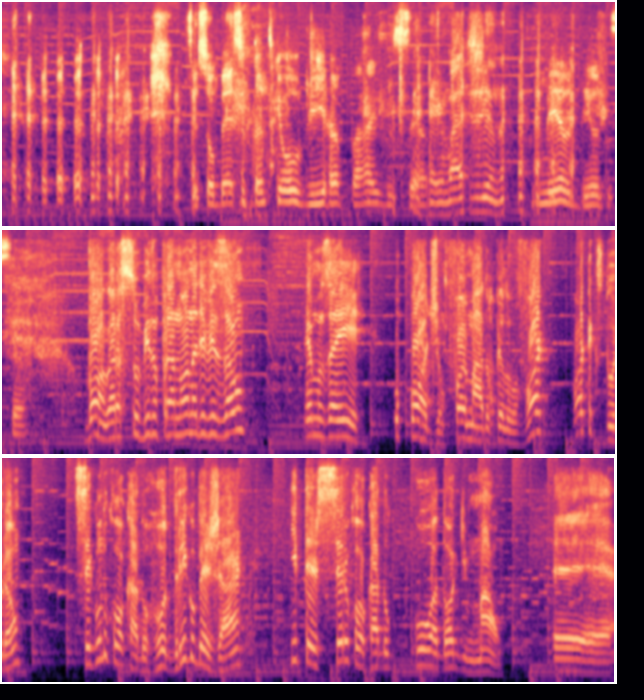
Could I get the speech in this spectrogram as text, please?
Se soubesse o tanto que eu ouvi, rapaz do céu. Imagina. Meu Deus do céu. Bom, agora subindo para a nona divisão, temos aí o pódio formado pelo Vortex Durão, Segundo colocado, Rodrigo Bejar. E terceiro colocado, Coa Dog Mal. É,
